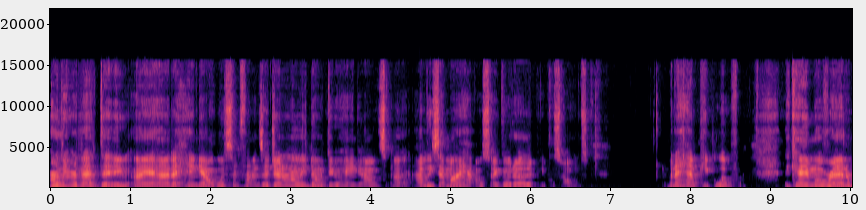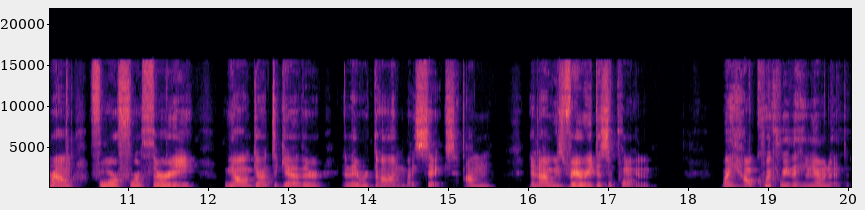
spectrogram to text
Earlier that day, I had a hangout with some friends. I generally don't do hangouts, uh, at least at my house. I go to other people's homes. But I had people over. They came over at around 4, 4.30. We all got together, and they were gone by 6. Um, and I was very disappointed by how quickly the hangout ended.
